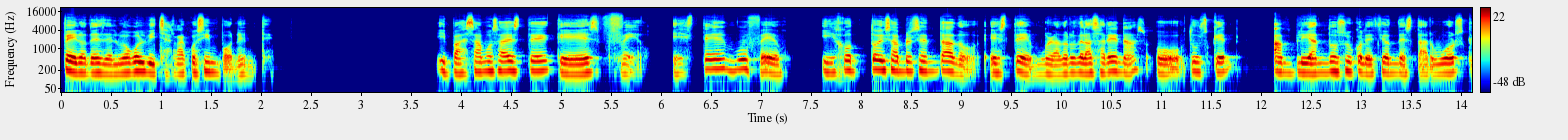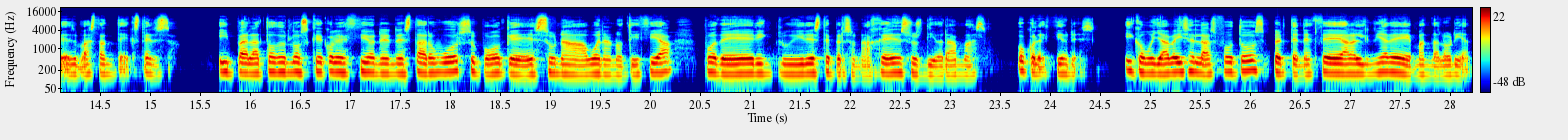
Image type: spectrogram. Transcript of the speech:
pero desde luego el bicharraco es imponente. Y pasamos a este que es feo, este muy feo. Y Hot Toys ha presentado este Morador de las Arenas, o Tusken, ampliando su colección de Star Wars, que es bastante extensa. Y para todos los que coleccionen Star Wars, supongo que es una buena noticia poder incluir este personaje en sus dioramas o colecciones. Y como ya veis en las fotos, pertenece a la línea de Mandalorian.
